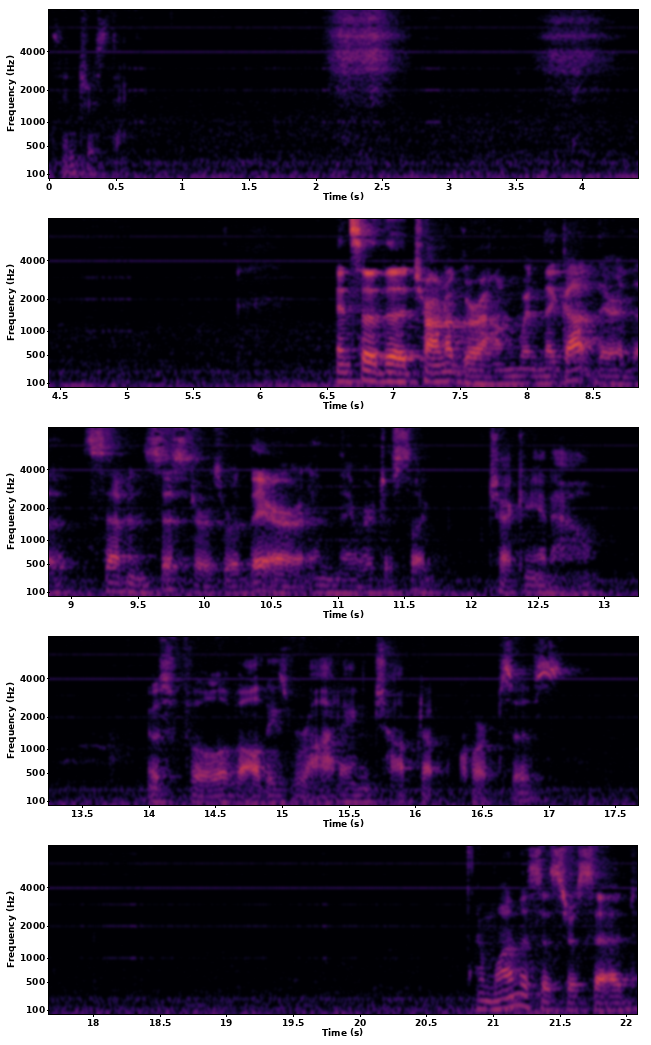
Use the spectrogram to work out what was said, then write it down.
It's interesting. And so the charnel ground, when they got there, the seven sisters were there and they were just like checking it out. It was full of all these rotting, chopped up corpses. And one of the sisters said,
